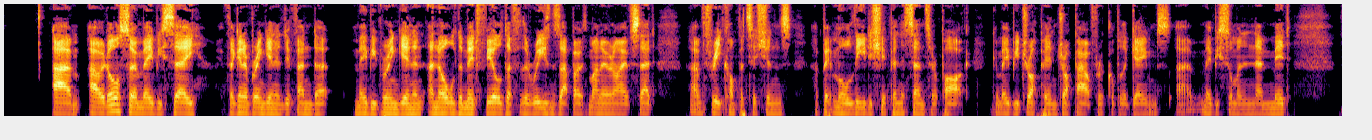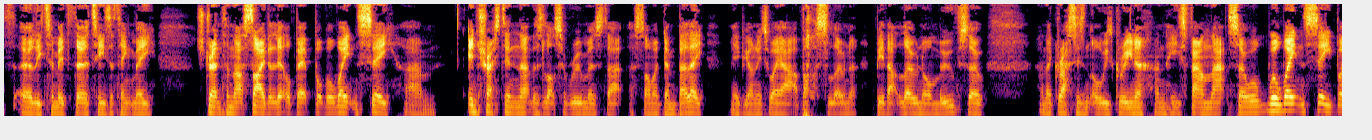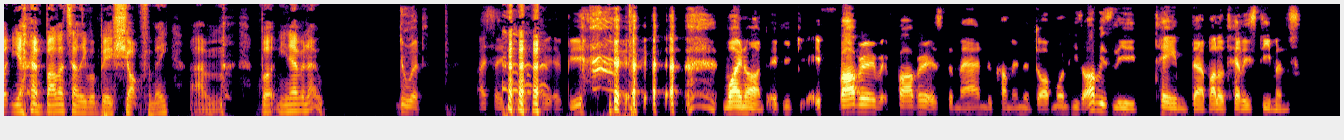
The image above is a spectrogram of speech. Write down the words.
Um, I would also maybe say if they're going to bring in a defender, maybe bring in an, an, older midfielder for the reasons that both Manu and I have said. Um, three competitions, a bit more leadership in the centre of park. Can maybe drop in, drop out for a couple of games. Uh, maybe someone in their mid, early to mid thirties. I think may strengthen that side a little bit, but we'll wait and see. Um, interesting that there's lots of rumours that Ousmane Dembele may be on his way out of Barcelona, be that loan or move. So, and the grass isn't always greener, and he's found that. So we'll we'll wait and see. But yeah, Balotelli would be a shock for me. Um, but you never know. Do it. I say, why not? If you, if Favre, if Favre is the man to come in at Dortmund, he's obviously tamed the Balotelli's demons.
